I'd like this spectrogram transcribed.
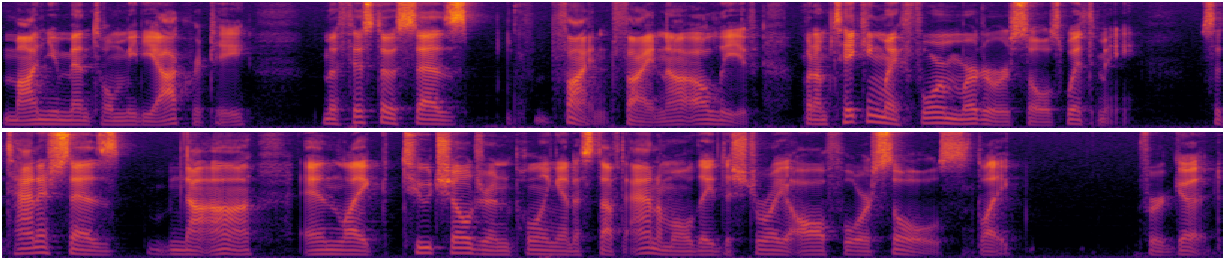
monumental mediocrity, Mephisto says, Fine, fine, I'll leave, but I'm taking my four murderer souls with me. Satanish says, Nah, and like two children pulling at a stuffed animal, they destroy all four souls, like, for good.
